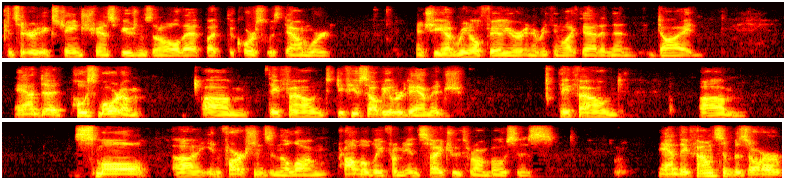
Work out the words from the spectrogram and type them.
considered exchange transfusions and all that, but the course was downward and she had renal failure and everything like that, and then died. And at post-mortem, um, they found diffuse alveolar damage. They found um, small uh, infarctions in the lung, probably from in situ thrombosis. And they found some bizarre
